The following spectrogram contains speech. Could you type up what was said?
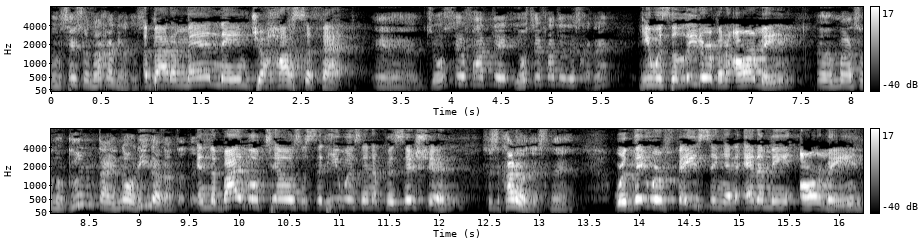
うん聖書の中にはですね、 about a man named Jehoshaphat. えージョセファテヨセファテですかね、 He was the leader of an army, うんまあ、その軍隊のリーダーだったんです and the Bible tells us that he was in a position そして彼はですね where they were facing an enemy army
